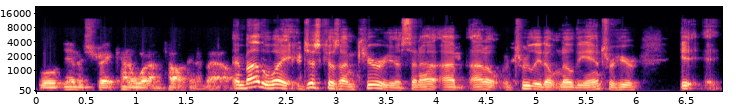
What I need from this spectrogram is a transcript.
will demonstrate kind of what I'm talking about. And by the way, just because I'm curious, and I, I, I don't truly don't know the answer here, it,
